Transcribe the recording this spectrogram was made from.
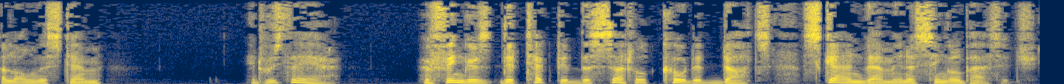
along the stem. It was there, her fingers detected the subtle coded dots, scanned them in a single passage.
